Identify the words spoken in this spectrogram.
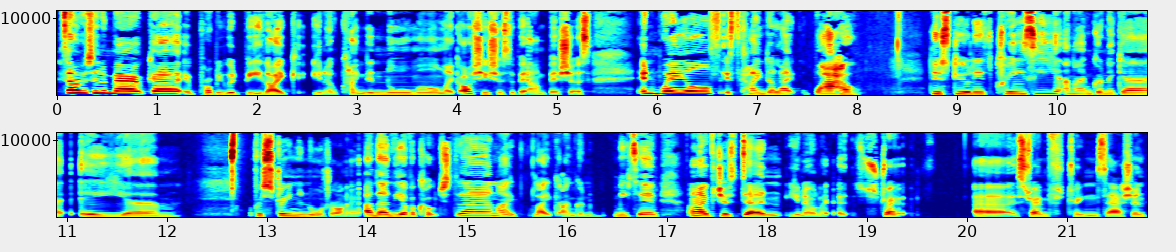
If I was in America, it probably would be like, you know, kind of normal, like, oh, she's just a bit ambitious. In Wales, it's kind of like, wow, this girl is crazy and I'm going to get a um, restraining order on it. And then the other coach, then I like, I'm going to meet him and I've just done, you know, like a strength, uh, strength training session.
